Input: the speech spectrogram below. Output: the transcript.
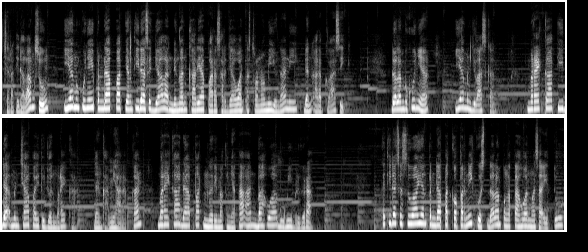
Secara tidak langsung, ia mempunyai pendapat yang tidak sejalan dengan karya para sarjawan astronomi Yunani dan Arab klasik. Dalam bukunya, ia menjelaskan mereka tidak mencapai tujuan mereka, dan kami harapkan mereka dapat menerima kenyataan bahwa bumi bergerak. Ketidaksesuaian pendapat Kopernikus dalam pengetahuan masa itu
